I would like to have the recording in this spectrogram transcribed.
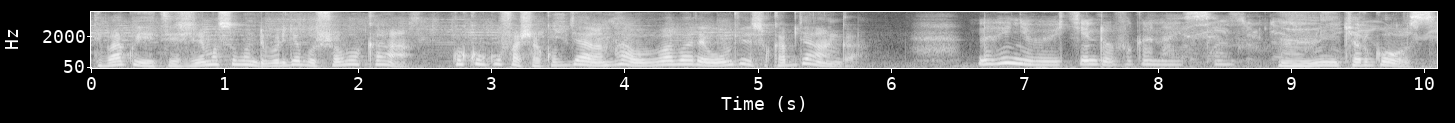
Ntibagwihitishijemo se ubundi buryo bushoboka bwo kugufasha kubyara nta bubabare wumvise ukabyanga? Nari nyobewe ikindi uvuga nahisemo. Hmm, ni cyo rwose.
